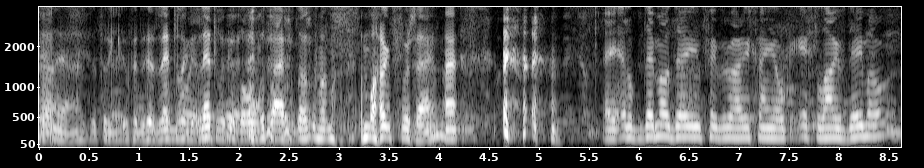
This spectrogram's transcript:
Ja, ja, voor de, voor de letterlijk, letterlijk zal ongetwijfeld ook een, een markt voor zijn. Maar Hey, en op Demo Day in februari ga je ook echt live demoen?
